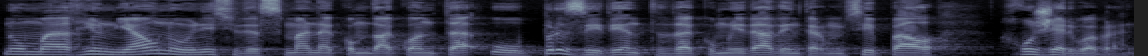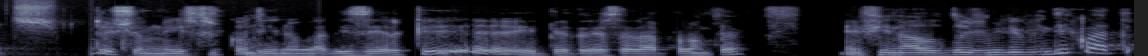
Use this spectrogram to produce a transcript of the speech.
numa reunião no início da semana, como dá conta o Presidente da Comunidade Intermunicipal, Rogério Abrantes. O. Ministro continua a dizer que a IP3 estará pronta em final de 2024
